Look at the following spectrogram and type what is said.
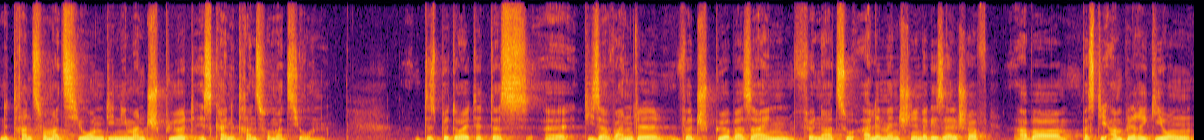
eine Transformation, die niemand spürt, ist keine Transformation. Das bedeutet, dass äh, dieser Wandel wird spürbar sein für nahezu alle Menschen in der Gesellschaft. Aber was die Ampelregierung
